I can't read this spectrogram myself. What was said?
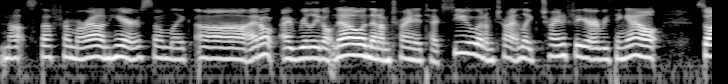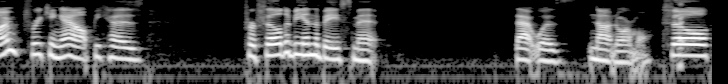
not stuff from around here. So I'm like, uh, I don't, I really don't know. And then I'm trying to text you and I'm trying, like, trying to figure everything out. So I'm freaking out because for Phil to be in the basement, that was not normal. Phil,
